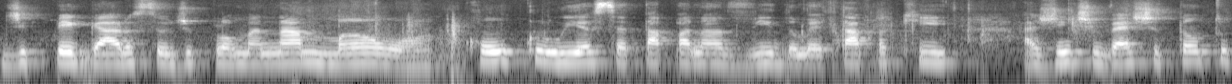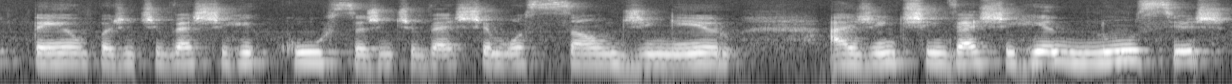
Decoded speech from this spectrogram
de pegar o seu diploma na mão, ó, concluir essa etapa na vida, uma etapa que a gente investe tanto tempo, a gente investe recursos, a gente investe emoção, dinheiro, a gente investe renúncias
